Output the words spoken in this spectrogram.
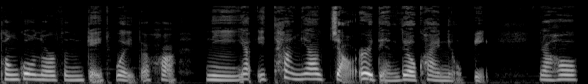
通过 Northern Gateway 的话，你要一趟要缴二点六块纽币，然后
